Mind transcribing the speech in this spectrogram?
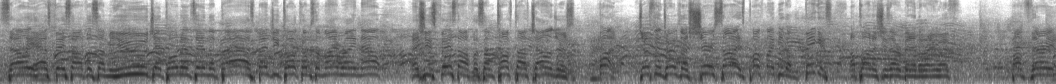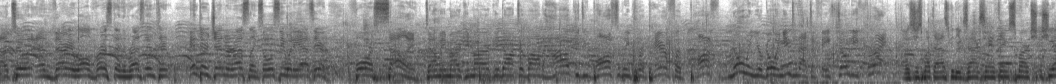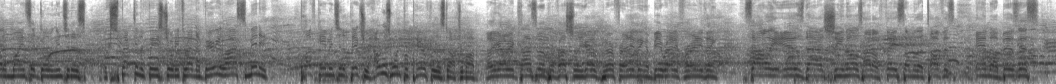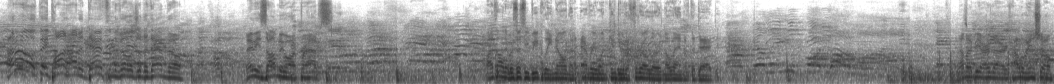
Sally has faced off with some huge opponents in the past. Benji Toll comes to mind right now, and she's faced off with some tough, tough challengers. But just in terms of sheer size, Puff might be the biggest opponent she's ever been in the ring with. Puff very attuned and very well versed in the rest inter, intergender wrestling. So we'll see what he has here for Sally. Tell me, Marky Mark and Dr. Bob, how could you possibly prepare for Puff knowing you're going into that to face Jody Threat? I was just about to ask you the exact same thing, Smart. She, she had a mindset going into this, expecting to face Jody Threat. In the very last minute, Puff came into the picture. How does one prepare for this, Dr. Bob? Well, you gotta be a consummate professional. You gotta prepare for anything and be ready for anything. Sally is that she knows how to face some of the toughest in the business. I don't know if they taught how to dance in the village of the Danville. Maybe zombie walk, perhaps. I thought it was just weekly known that everyone can do the thriller in the land of the dead. That might be our, our Halloween show.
